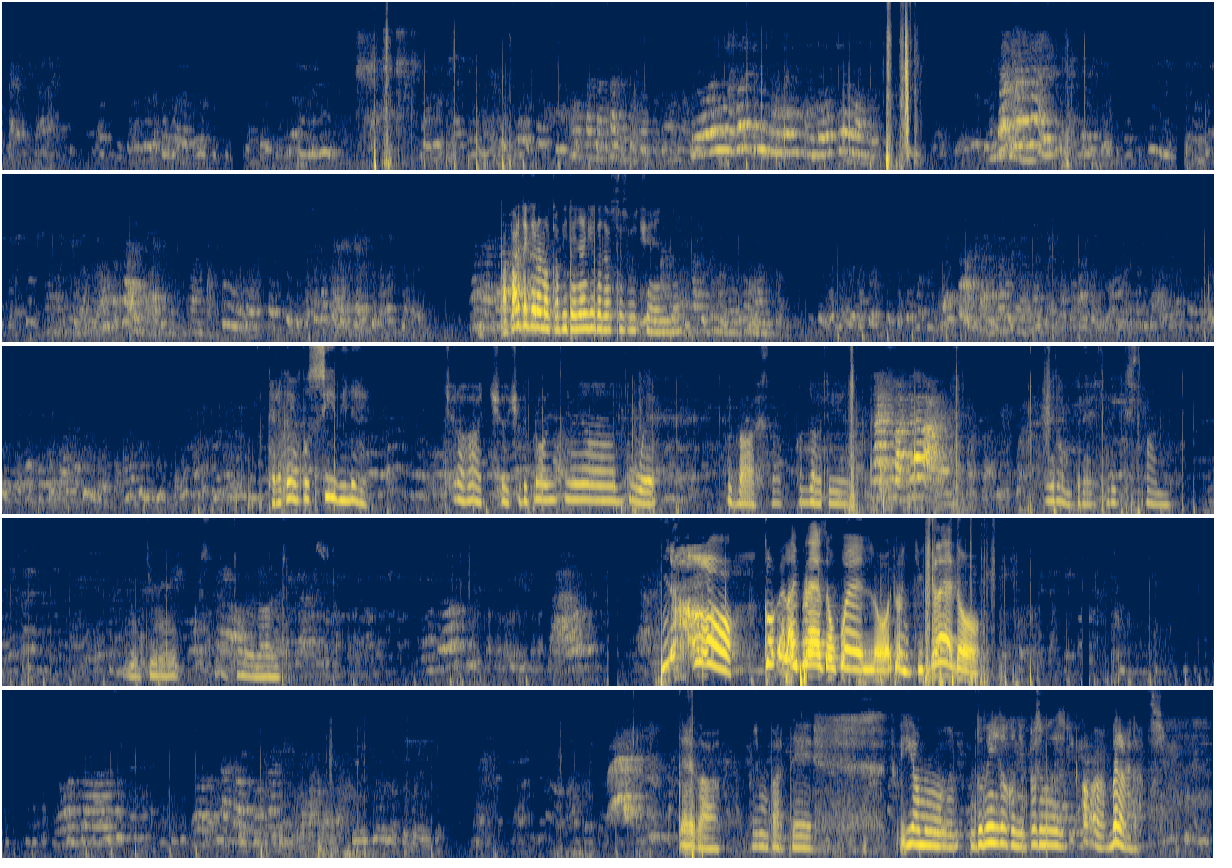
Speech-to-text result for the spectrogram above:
A parte che non ho capito neanche cosa sto facendo. Che raga è impossibile. Non ce la faccio, ci riprovo il primo due. E basta. Guardate. Mi rompere, sto registrando. L'ultimo questo è l'altro. No! Come l'hai preso quello? Non ci credo ok raga prossima parte ci vediamo domenica con il prossimo video di... Ah, bella ragazzi.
